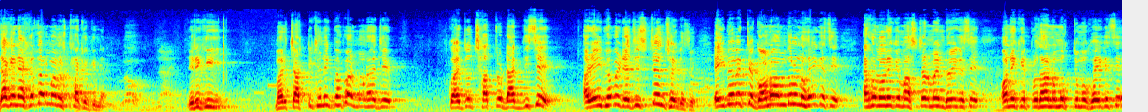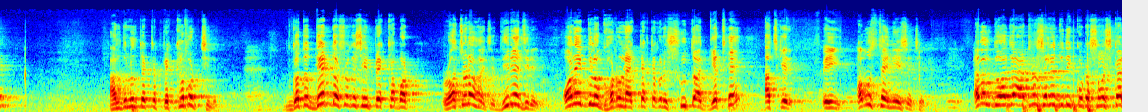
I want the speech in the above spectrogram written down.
দেখেন এক হাজার মানুষ থাকে কিনা? এটা কি মানে চারটি চারটিখানিক ব্যাপার? মনে হয় যে কয়েকজন ছাত্র ডাক দিছে আর এইভাবে রেজিস্ট্যান্স হয়ে গেছে। এইভাবে একটা গণ আন্দোলন হয়ে গেছে। এখন অনেকে মাস্টার মাইন্ড হয়ে গেছে অনেকে প্রধান অমুক হয়ে গেছে। আন্দোলন তো একটা প্রেক্ষাপট ছিল। গত দেড় দশকে সেই প্রেক্ষাপট রচনা হয়েছে ধীরে ধীরে। অনেকগুলো ঘটনা একটা একটা করে সুতা গেথে আজকের এই অবস্থায় নিয়ে এসেছে। এবং দু হাজার আঠেরো সালে যদি কোটা সংস্কার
